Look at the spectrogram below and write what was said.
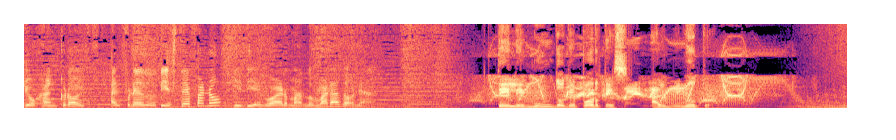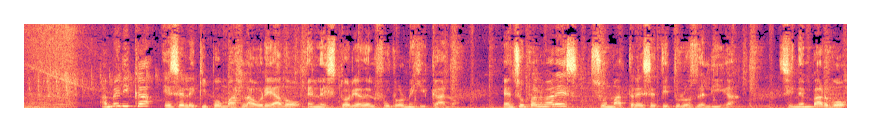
Johan Cruyff, Alfredo Di Stéfano y Diego Armando Maradona. Telemundo Deportes, al minuto. América es el equipo más laureado en la historia del fútbol mexicano. En su palmarés suma 13 títulos de liga. Sin embargo,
